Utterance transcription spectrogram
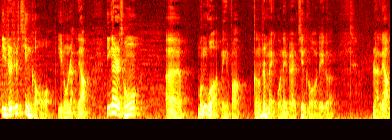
一直是进口一种染料，应该是从呃盟国那一方，可能是美国那边进口这个染料。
